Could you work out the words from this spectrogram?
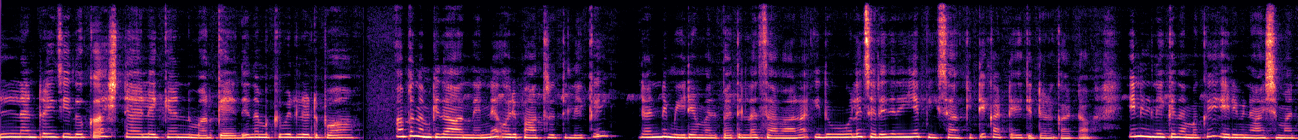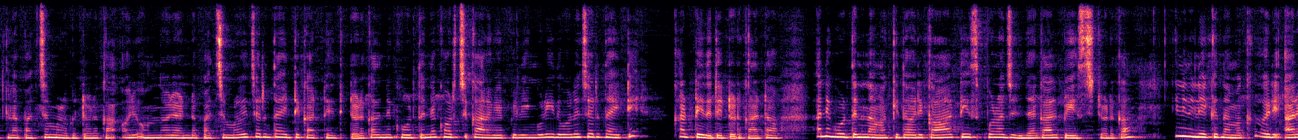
എല്ലാം ട്രൈ ചെയ്ത് നോക്കുക. ഇഷ്ടമായാലേക്കാണ് മാർക്ക് എഴുതി നമുക്ക് വീട്ടിലോട്ട് പോവാം. അപ്പോൾ നമുക്കിത് ആദ്യം തന്നെ ഒരു പാത്രത്തിലേക്ക് രണ്ട് മീഡിയം വലുപ്പത്തിലുള്ള സവാള ഇതുപോലെ ചെറിയ ചെറിയ പീസാക്കിയിട്ട് കട്ട് ചെയ്തിട്ട് കൊടുക്കാം കേട്ടോ ഇനി ഇതിലേക്ക് നമുക്ക് എരിവിനാവശ്യമായിട്ടുള്ള പച്ചമുളക് ഇട്ട് കൊടുക്കാം. ഒരു ഒന്നോ രണ്ടോ പച്ചമുളക് ചെറുതായിട്ട് കട്ട് ചെയ്തിട്ട് കൊടുക്കാം. അതിന് കൂടെ തന്നെ കുറച്ച് കറിവേപ്പിലയും കൂടി ഇതുപോലെ ചെറുതായിട്ട് കട്ട് ചെയ്തിട്ട് ഇട്ട് കൊടുക്കാം കേട്ടോ അതിന് കൂടെ തന്നെ നമുക്കിത് ഒരു കാൽ ടീസ്പൂണോ ജിഞ്ചകാൽ പേസ്റ്റ് ഇട്ട് കൊടുക്കാം. ഇതിലേക്ക് നമുക്ക് ഒരു അര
